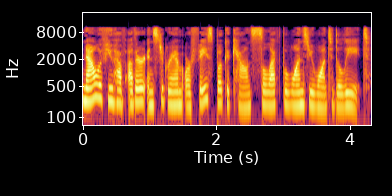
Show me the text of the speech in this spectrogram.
Now if you have other Instagram or Facebook accounts select the ones you want to delete.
